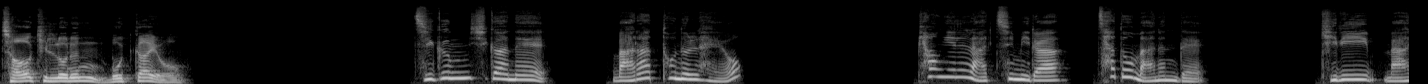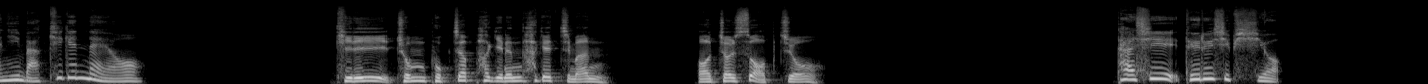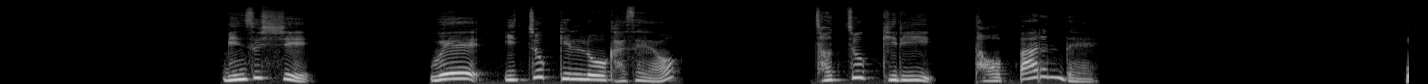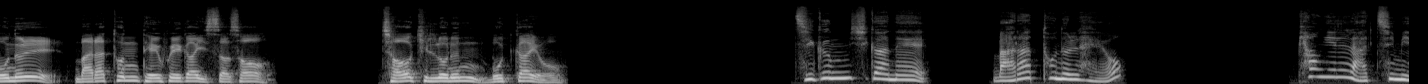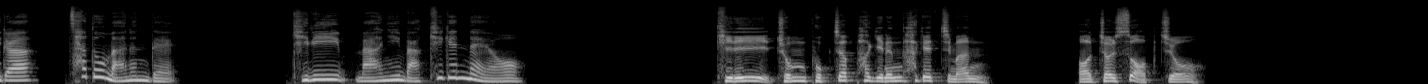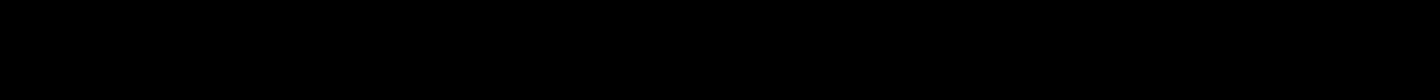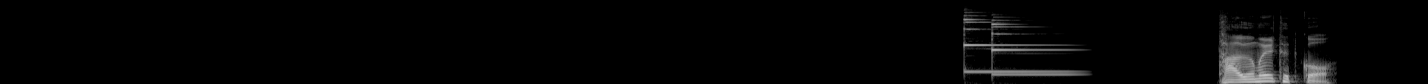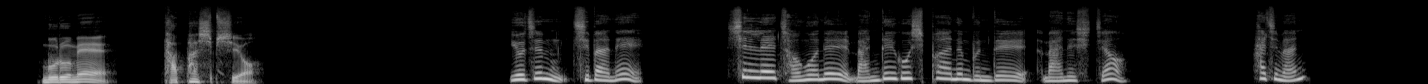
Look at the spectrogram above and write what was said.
저 길로는 못 가요. 지금 시간에 마라톤을 해요? 평일 아침이라 차도 많은데 길이 많이 막히겠네요. 길이 좀 복잡하기는 하겠지만 어쩔 수 없죠. 다시 들으십시오. 민수 씨, 왜 이쪽 길로 가세요? 저쪽 길이 더 빠른데. 오늘 마라톤 대회가 있어서 저 길로는 못 가요. 지금 시간에 마라톤을 해요? 평일 아침이라 차도 많은데 길이 많이 막히겠네요. 길이 좀 복잡하기는 하겠지만 어쩔 수 없죠. 다음을 듣고 물음에 답하십시오. 요즘 집안에 실내 정원을 만들고 싶어 하는 분들 많으시죠? 하지만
